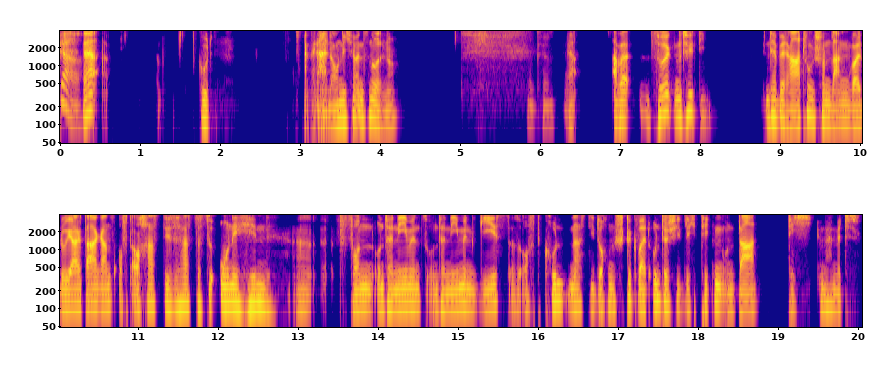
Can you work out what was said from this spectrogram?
Ja. Ja. Bin halt auch nicht 1-0, ne? Okay. Ja. Aber zurück natürlich die, in der Beratung schon lang, weil du ja da ganz oft auch hast, dieses hast, dass du ohnehin äh, von Unternehmen zu Unternehmen gehst, also oft Kunden hast, die doch ein Stück weit unterschiedlich ticken und da dich immer mit,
